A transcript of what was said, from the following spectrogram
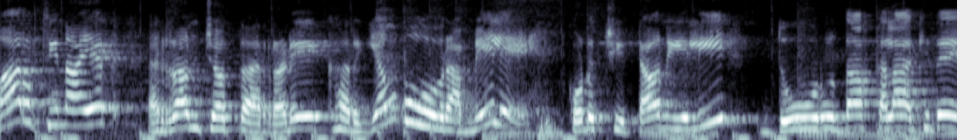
ಮಾರುತಿ ನಾಯಕ್, ರಂಜತ್ ರಡೇಕರ್ ಎಂಬುವವರ ಮೇಲೆ ಕೊಡಚಿ ಠಾಣೆಯಲ್ಲಿ ದೂರು ದಾಖಲಾಗಿದೆ.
